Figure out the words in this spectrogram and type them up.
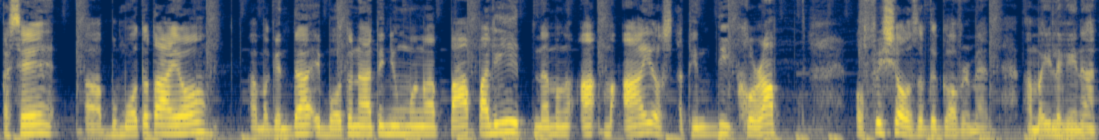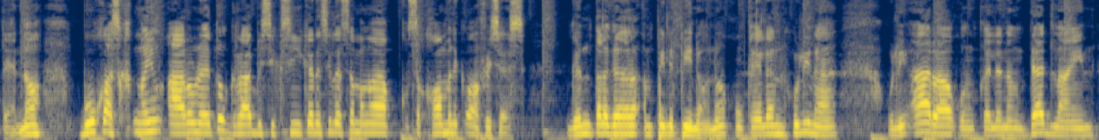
Kasi uh, bumoto tayo, uh, maganda iboto natin yung mga papalit na mga uh, maayos at hindi corrupt officials of the government ang mailagay natin, no? Bukas ngayong araw na ito, grabe siksika na sila sa mga sa Comelec offices. Ganun talaga ang Pilipino, no? Kung kailan huli na, huling araw, kung kailan ang deadline,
